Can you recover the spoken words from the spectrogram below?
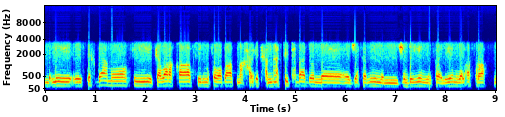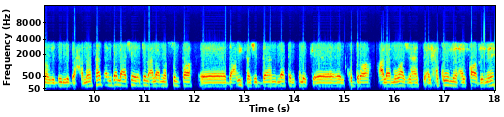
لاستخدامه في كورقة في المفاوضات مع حركة حماس في تبادل آه، جثامين الجنديين الإسرائيليين والأسرى. موجودين لدى حماس. هذا يدل على شيء يدل على أن السلطة آه، ضعيفة جدا لا تمتلك القدرة على مواجهة الحكومة القادمة.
